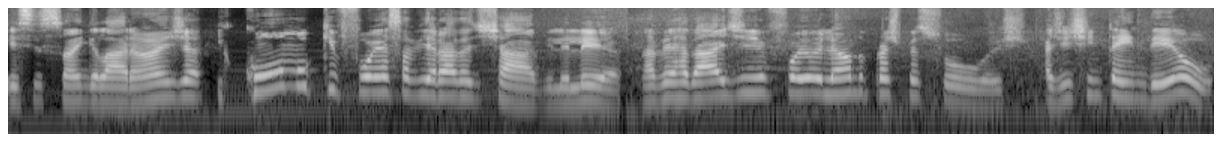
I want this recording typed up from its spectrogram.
esse sangue laranja. E como que foi essa virada de chave, Lele? Na verdade, foi olhando para as pessoas. A gente entendeu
